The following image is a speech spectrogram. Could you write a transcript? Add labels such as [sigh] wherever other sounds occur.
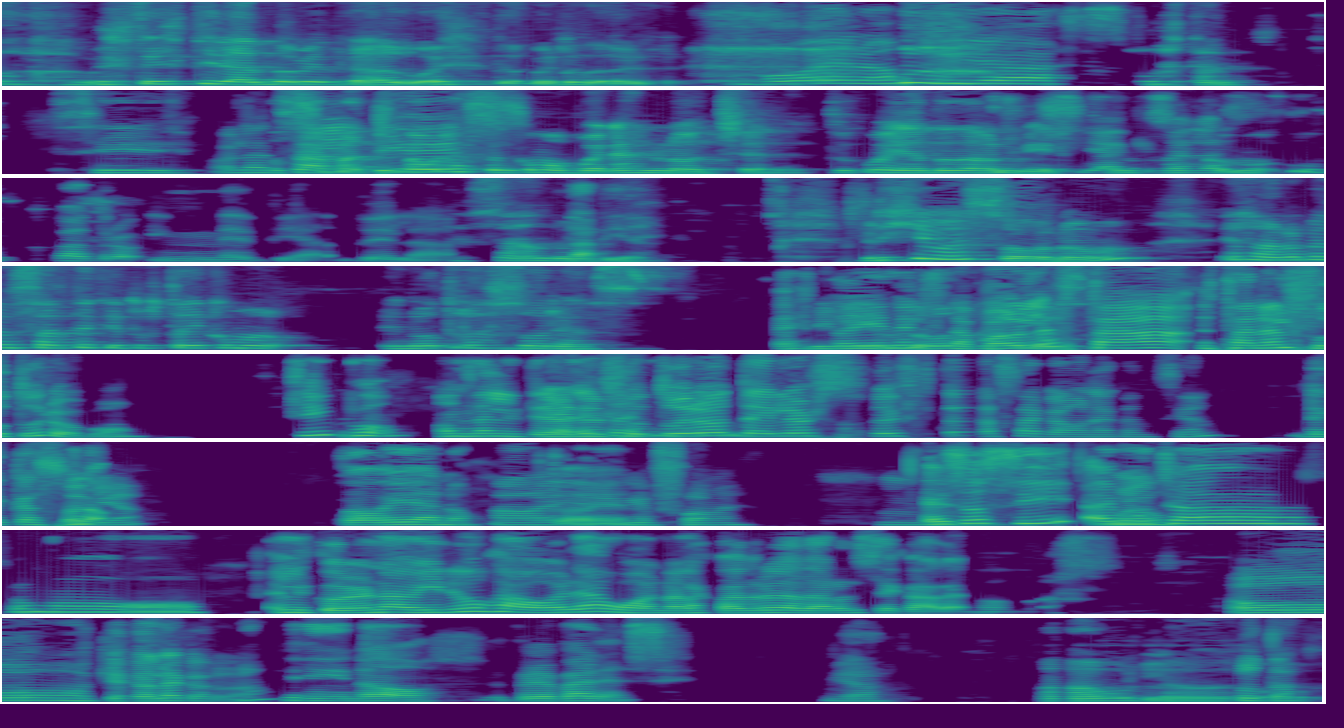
Oh, me estoy estirando mientras hago esto, perdón. Buenos días. ¿Cómo están? Sí. Hola, o sea, para ti, chiques. Paula, son como buenas noches. Tú como yendo a dormir. Sí, aquí son las como, cuatro y media de la empezando el tarde. día. Brígido eso, ¿no? Es raro pensarte que tú estás ahí como en otras horas. Estoy en el La Paula está, está en el futuro, po. tipo, onda Y literal. en el futuro Taylor Swift ha sacado una canción. De casualidad. Todavía no. Ay, todavía no. fome. Eso sí, hay Well. muchas como el coronavirus ahora, bueno, a las 4 de la tarde se cagan, ¿no? Oh, qué la cagó. Sí, no, prepárense. Ya, Paula. puta.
